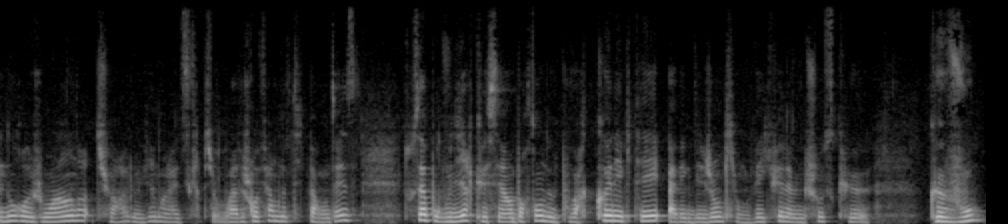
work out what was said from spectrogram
nous rejoindre, tu auras le lien dans la description. Bref, je referme la petite parenthèse. Tout ça pour vous dire que c'est important de pouvoir connecter avec des gens qui ont vécu la même chose que, que vous,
